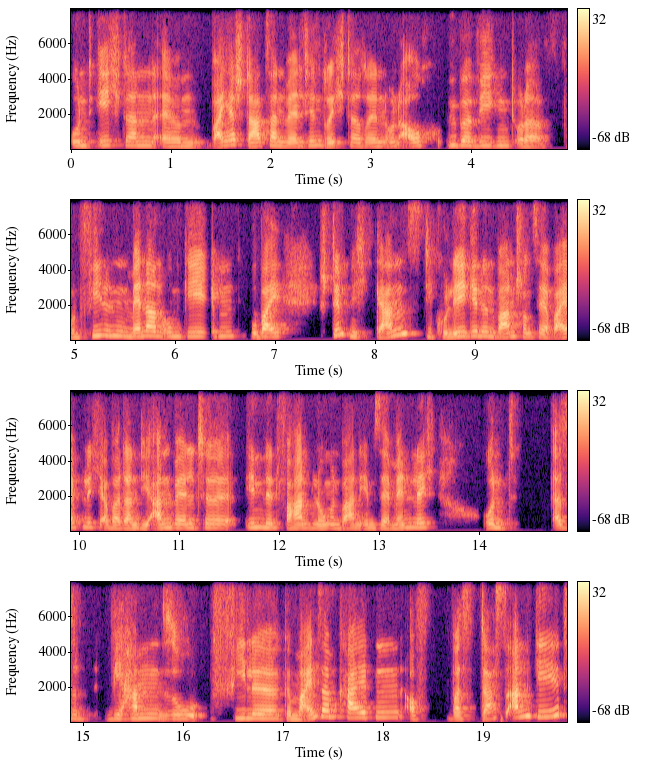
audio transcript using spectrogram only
Und ich dann ähm, war ja Staatsanwältin, Richterin und auch überwiegend oder von vielen Männern umgeben. Wobei stimmt nicht ganz. Die Kolleginnen waren schon sehr weiblich, aber dann die Anwälte in den Verhandlungen waren eben sehr männlich. Und also wir haben so viele Gemeinsamkeiten, auf was das angeht.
